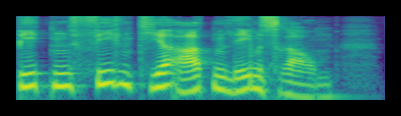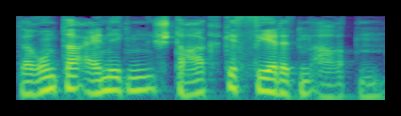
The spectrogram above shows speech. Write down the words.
bieten vielen Tierarten Lebensraum, darunter einigen stark gefährdeten Arten.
